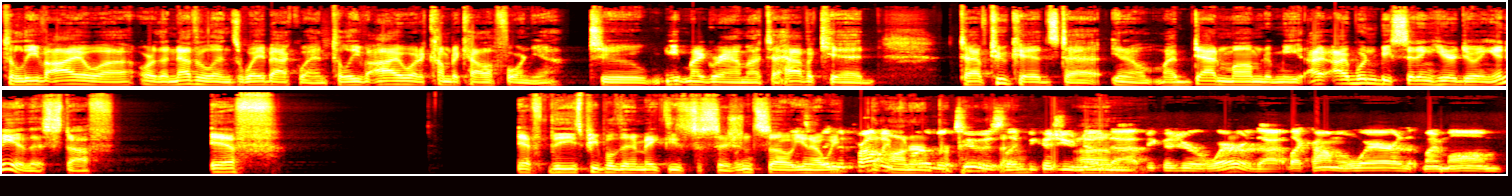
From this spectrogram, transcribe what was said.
to leave Iowa or the Netherlands way back when, to leave Iowa to come to California, to meet my grandma, to have a kid, to have two kids, to, you know, my dad and mom to meet. I, I wouldn't be sitting here doing any of this stuff if if these people didn't make these decisions. So, you know, we probably honor part of it too is them. like because you know um, that, because you're aware of that. Like I'm aware that my mom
